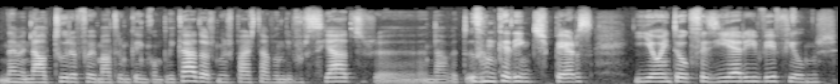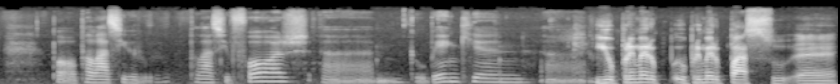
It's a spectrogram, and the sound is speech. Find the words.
na, na, altura foi uma altura um bocadinho complicada, os meus pais estavam divorciados, uh, andava tudo um bocadinho disperso e eu então o que fazia era ir ver filmes para o Palácio, Palácio Foz, uh, Gulbenkian. Uh, e o primeiro, o primeiro passo uh,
